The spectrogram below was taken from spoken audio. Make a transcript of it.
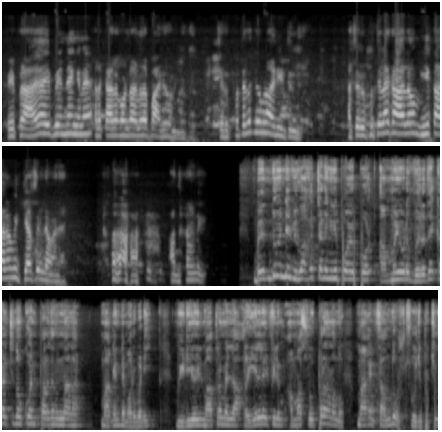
ഇപ്പൊ ഈ പ്രായമായി പിന്നെ ഇങ്ങനെ ഇടക്കാലം കൊണ്ടാണ് പാടി തുടങ്ങിയത്. ചെറുപ്പത്തിലൊക്കെ നമ്മൾ ആടിയിട്ടുണ്ട്. ആ ചെറുപ്പത്തിലെ കാലം ഈ കാലം വ്യത്യാസമില്ല മോനെ. അതാണ്. ബന്ധുവിന്റെ വിവാഹ ചടങ്ങിന് പോയപ്പോൾ അമ്മയോട് വെറുതെ കളിച്ചു നോക്കുവാൻ പറഞ്ഞതെന്നാണ് മകന്റെ മറുപടി. വീഡിയോയിൽ മാത്രമല്ല റിയൽ ലൈഫിലും അമ്മ സൂപ്പറാണെന്നും മകൻ സന്തോഷ് സൂചിപ്പിച്ചു.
